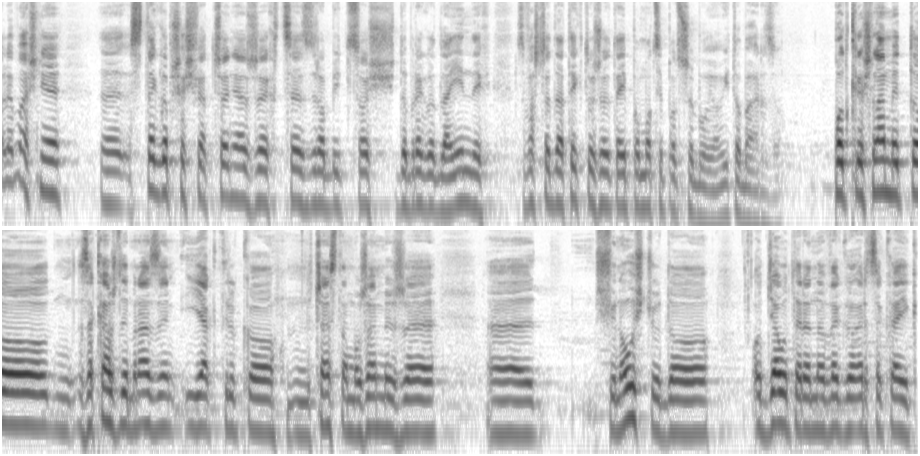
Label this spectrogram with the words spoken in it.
ale właśnie e, z tego przeświadczenia, że chcę zrobić coś dobrego dla innych, zwłaszcza dla tych, którzy tej pomocy potrzebują i to bardzo. Podkreślamy to za każdym razem i jak tylko często możemy, że w Świnoujściu do oddziału terenowego RCKiK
